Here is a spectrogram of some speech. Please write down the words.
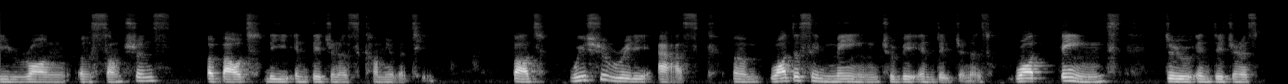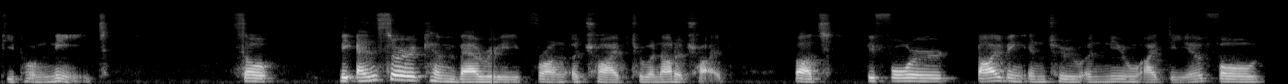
wrong assumptions about the indigenous community. But we should really ask, um, what does it mean to be indigenous? What things do indigenous people need? So the answer can vary from a tribe to another tribe. But before diving into a new idea for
